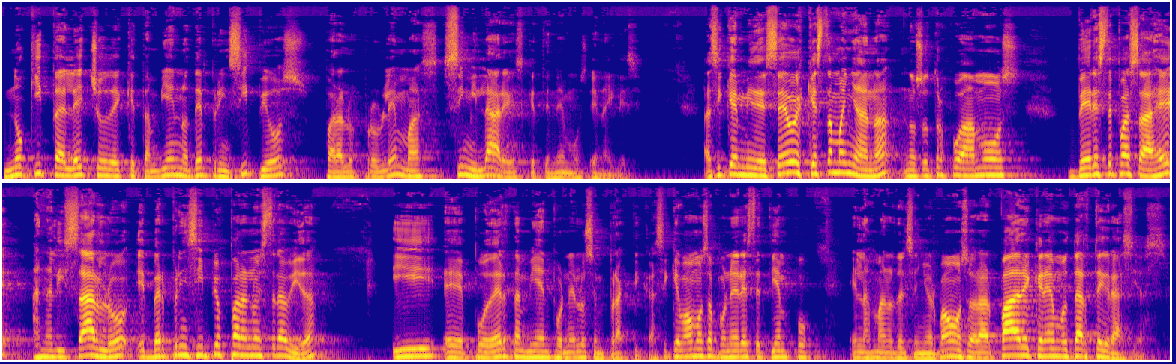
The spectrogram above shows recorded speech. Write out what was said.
no quita el hecho de que también nos dé principios para los problemas similares que tenemos en la iglesia. Así que mi deseo es que esta mañana nosotros podamos ver este pasaje, analizarlo, eh, ver principios para nuestra vida y eh, poder también ponerlos en práctica. Así que vamos a poner este tiempo en las manos del Señor. Vamos a orar. Padre, queremos darte gracias.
